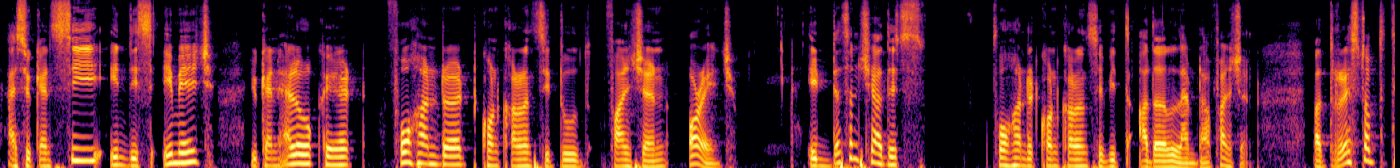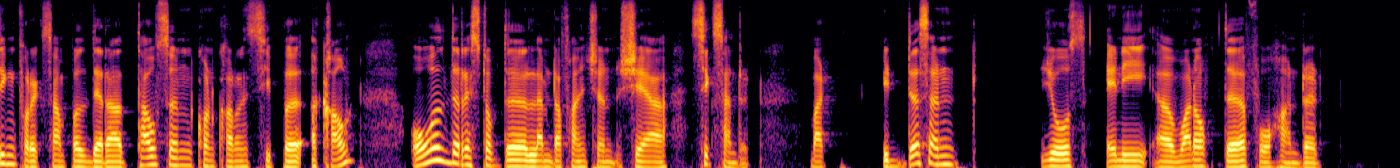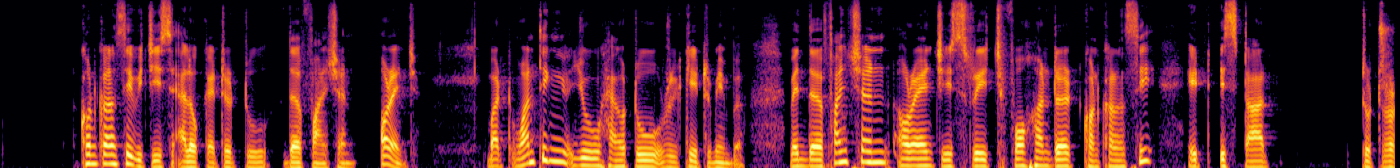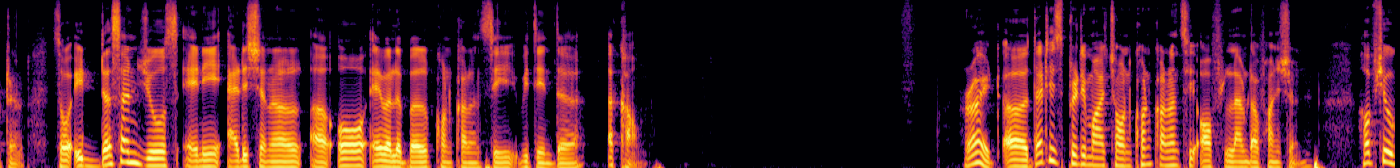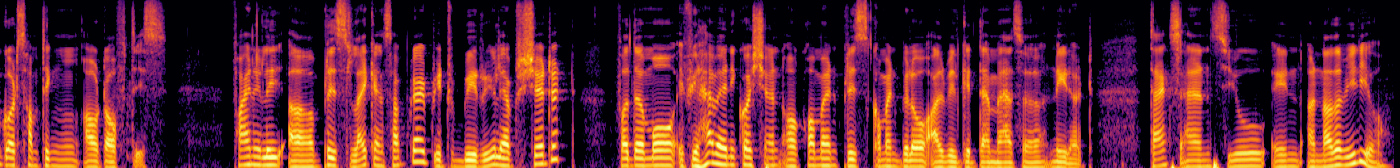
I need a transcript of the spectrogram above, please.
As you can see in this image, you can allocate 400 concurrency to function orange. It doesn't share this 400 concurrency with other lambda function. But the rest of the thing, for example, there are 1000 concurrency per account. All the rest of the lambda function share 600. It doesn't use any uh, one of the 400 concurrency which is allocated to the function orange. But one thing you have to remember when the function orange is reach 400 concurrency it start to throttle. So it doesn't use any additional uh, or available concurrency within the account Right, uh, that is pretty much on concurrency of Lambda function. Hope you got something out of this. Finally, uh, please like and subscribe, it would be really appreciated. Furthermore, if you have any question or comment, please comment below, I will get them as uh, needed. Thanks and see you in another video.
